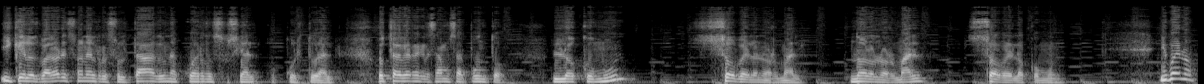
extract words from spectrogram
y que los valores son el resultado de un acuerdo social o cultural. Otra vez regresamos al punto, lo común sobre lo normal, no lo normal sobre lo común. Y bueno,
